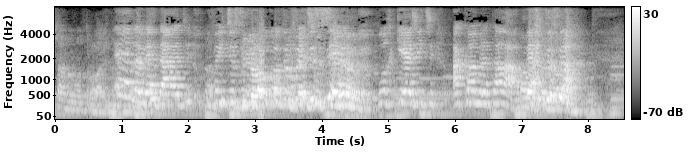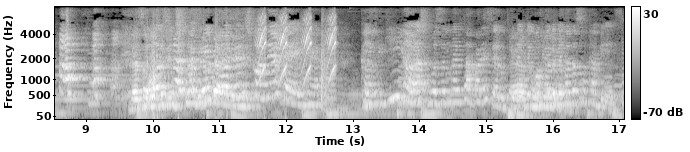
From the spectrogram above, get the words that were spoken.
só que a gente tava numa trollagem, né? É, na verdade, o feitiço Virou virou contra o feiticeiro. feiticeiro. Porque a gente. A câmera tá lá, Ah, perto da. lá. Dessa vez a Hoje gente pelo bem. menos esconder bem, né? Consegui? Não, eu acho que você não deve estar aparecendo, porque É, deve ter porque- cortado metade da sua cabeça.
